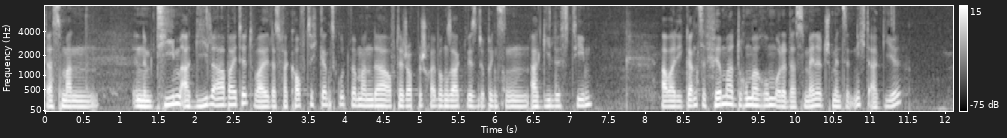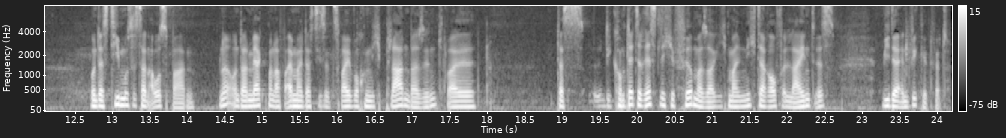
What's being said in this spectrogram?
dass man in einem Team agil arbeitet, weil das verkauft sich ganz gut, wenn man da auf der Jobbeschreibung sagt, wir sind übrigens ein agiles Team. Aber die ganze Firma drumherum oder das Management sind nicht agil, und das Team muss es dann ausbaden. Ne? Und dann merkt man auf einmal, dass diese zwei Wochen nicht planbar sind, weil das, die komplette restliche Firma, sage ich mal, nicht darauf aligned ist, wie da entwickelt wird.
